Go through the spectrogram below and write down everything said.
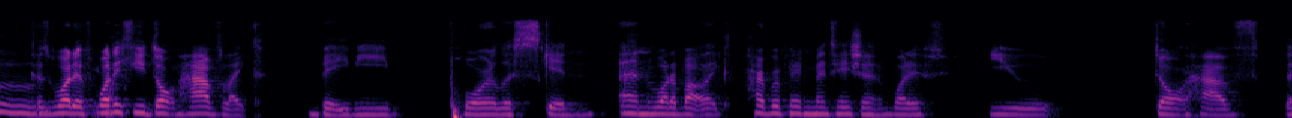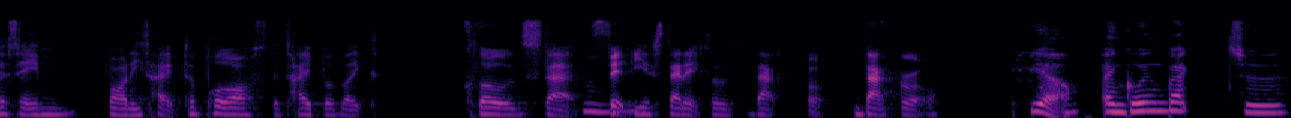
Mm. Because what if what if you don't have like baby poreless skin? And what about like hyperpigmentation? What if you don't have the same body type to pull off the type of like clothes that fit the aesthetic of that uh, that girl? Yeah. And going back to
